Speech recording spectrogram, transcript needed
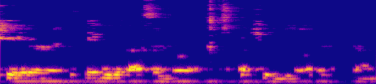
Negotiator at the table with us and we'll the um,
